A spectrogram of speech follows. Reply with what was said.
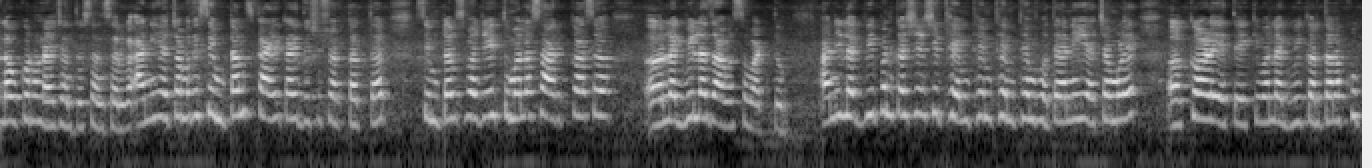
लवकर होणारा जंतू संसर्ग. आणि ह्याच्यामध्ये सिमटम्स काय काय दिसू शकतात? तर सिमटम्स म्हणजे तुम्हाला सारखं असं लघवीला जावंसं वाटतं. आणि लघवी पण कशी अशी थेंब थेंब थेंब थेंब होते आणि याच्यामुळे कळ येते किंवा लघवी करताना खूप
